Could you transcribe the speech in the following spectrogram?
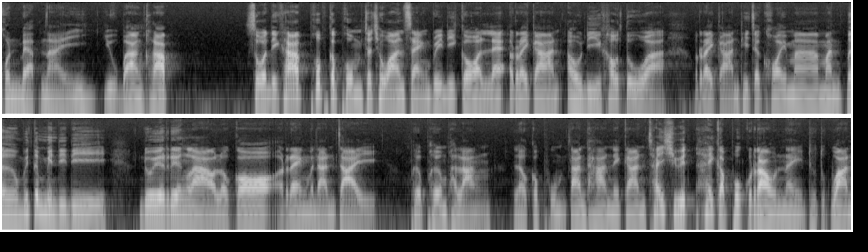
คนแบบไหนอยู่บ้างครับ สวัสดีครับ พบกับผมชัชวานแสงปรีดีกร และรายการเอาดีเข้าตัว รายการที่จะคอยมาหมั่นเติมวิตามินดีดีด้วยเรื่องราวแล้วก็แรงบันดาลใจ เพื่อเพิ่มพลัง แล้วก็ภูมิต้านทานในการใช้ชีวิตให้กับพวกเราในทุกๆวัน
